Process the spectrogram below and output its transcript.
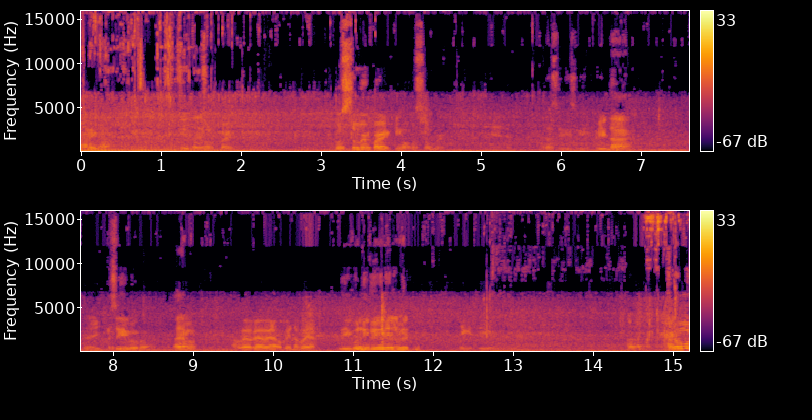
Sorry ha. Dito tayo mag-park. Customer parking o customer. Ah, sige, sige. Wait lang ha. Sige, baba. Kaya mo? Okay, okay, okay, okay na kuya. Sige, kunin ko yung helmet mo. Sige, sige. Ah, ano mo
